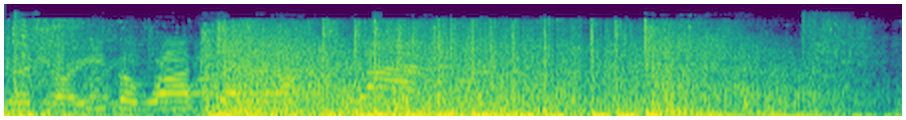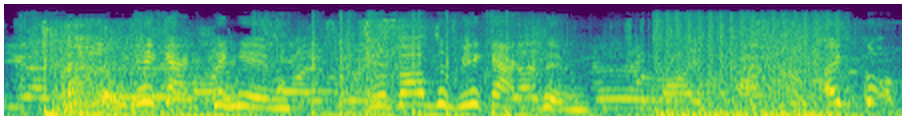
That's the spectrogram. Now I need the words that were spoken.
good, bro? He's the worst player on the planet. Yeah, I'm pickaxing him. We're about to pickaxe him. I got,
